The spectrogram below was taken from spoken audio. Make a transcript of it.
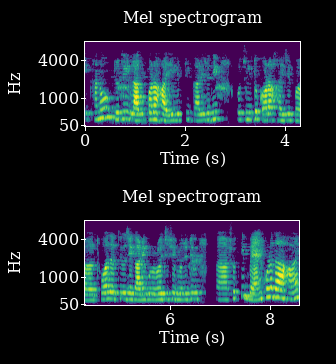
এখানেও যদি লাগু করা হয় ইলেকট্রিক গাড়ি যদি প্রচলিত করা হয়, যে ধোঁয়া জাতীয় যে গাড়িগুলো রয়েছে, সেগুলো যদি সত্যি ব্যান করে দেওয়া হয়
